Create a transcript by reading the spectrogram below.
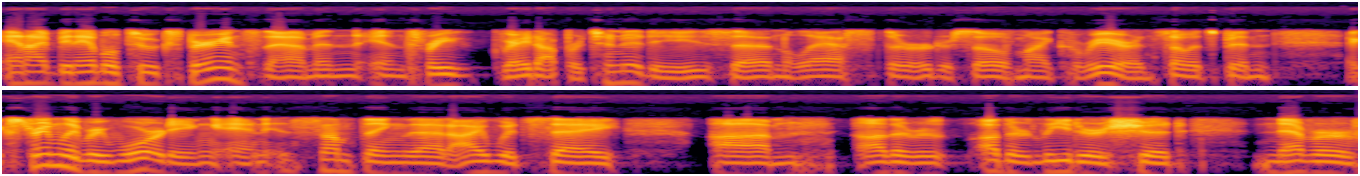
and I've been able to experience them in in three great opportunities uh, in the last third or so of my career, and so it's been extremely rewarding, and it's something that I would say um, other other leaders should never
